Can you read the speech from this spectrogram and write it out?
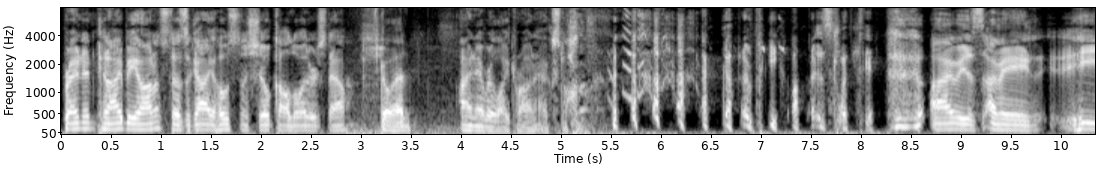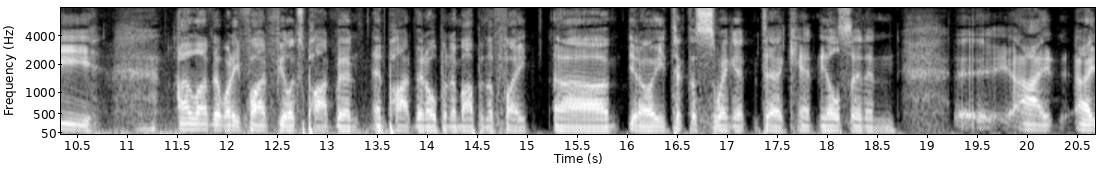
Brendan, can I be honest? As a guy hosting a show called Oilers Now, go ahead. I never liked Ron Hextall. I gotta be honest with you. I was, I mean, he. I loved it when he fought Felix Potvin, and Potvin opened him up in the fight. Uh, you know, he took the swing at uh, Kent Nilsson, and I, I,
